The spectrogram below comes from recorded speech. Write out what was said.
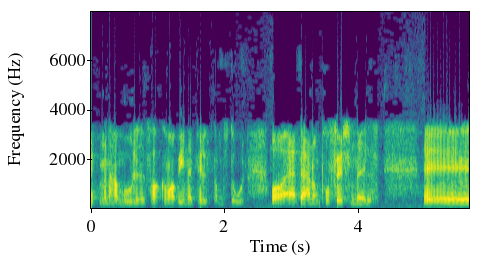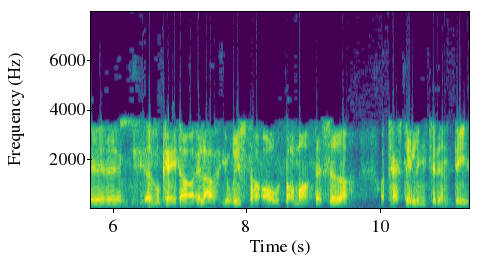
at man har mulighed for at komme op i en appeldomstol, hvor at der er nogle professionelle øh, advokater eller jurister og dommer, der sidder og tager stilling til den del.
